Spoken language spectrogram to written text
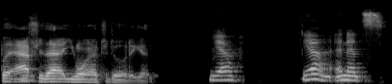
but mm-hmm. after that you won't have to do it again yeah yeah and it's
